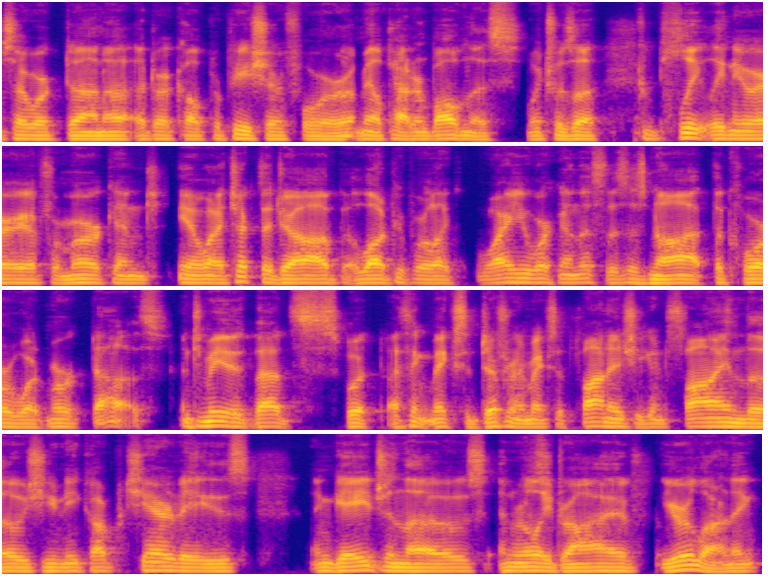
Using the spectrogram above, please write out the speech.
So I worked on a, a drug called Propecia for male pattern baldness, which was a completely new area for Merck. And, you know, when I took the job, a lot of people were like, why are you working on this? This is not the core of what Merck does. And to me, that's what I think makes it different. It makes it fun is you can find those unique opportunities engage in those and really drive your learning,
